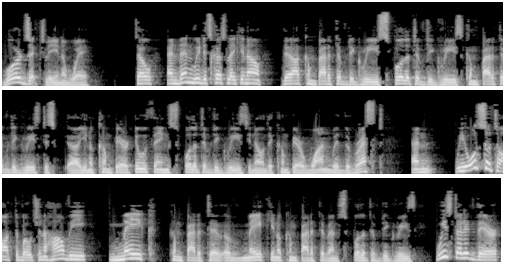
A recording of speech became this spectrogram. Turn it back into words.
words actually in a way. So and then we discussed like you know there are comparative degrees, superlative degrees, comparative degrees, uh, you know, compare two things, superlative degrees, you know, they compare one with the rest. And we also talked about, you know, how we make comparative, uh, make, you know, comparative and superlative degrees. We studied there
